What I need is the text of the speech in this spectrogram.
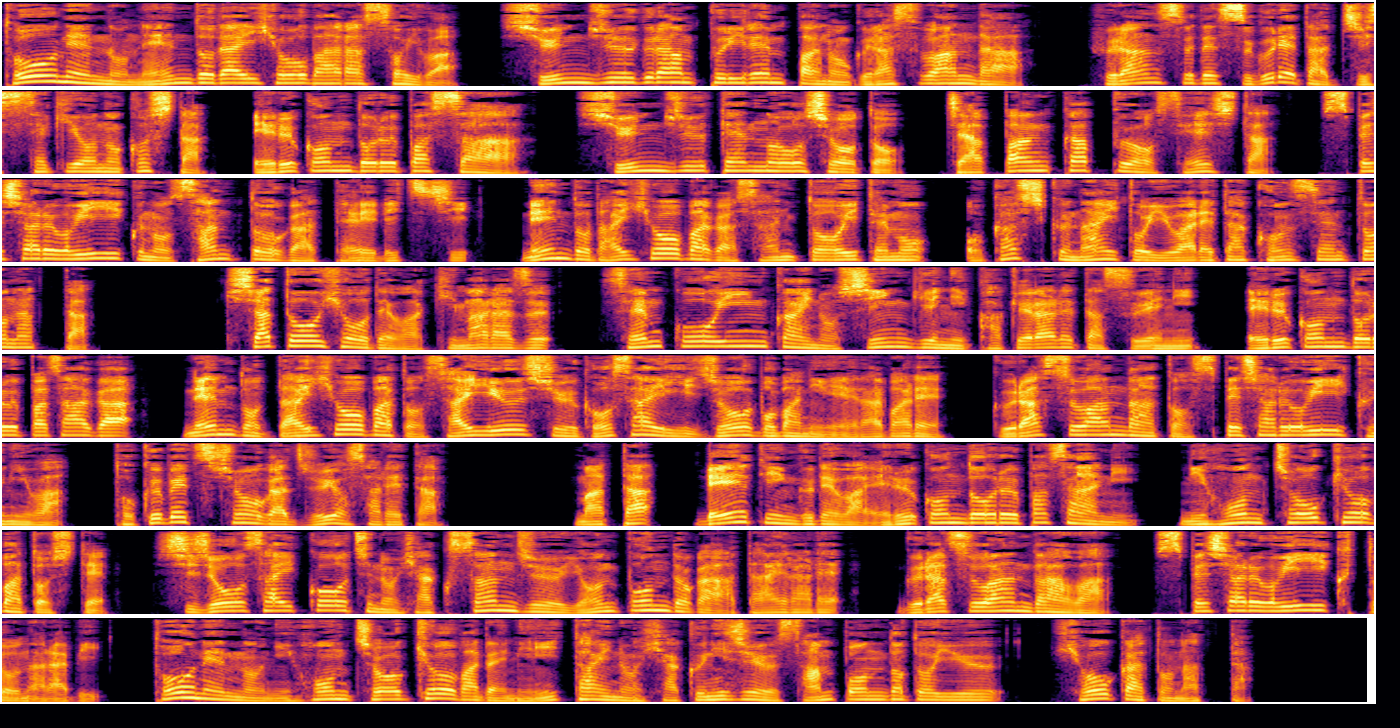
当年の年度代表馬争いは、春秋グランプリ連覇のグラスワンダー、フランスで優れた実績を残した、エルコンドルパッサー、春秋天皇賞と、ジャパンカップを制した、スペシャルウィークの3頭が定立し、年度代表馬が3頭いてもおかしくないと言われた混戦となった。記者投票では決まらず、選考委員会の審議にかけられた末に、エルコンドルパサーが年度代表馬と最優秀5歳以上ボ馬に選ばれ、グラスワンダーとスペシャルウィークには特別賞が授与された。また、レーティングではエルコンドールパサーに日本調教馬として史上最高値の134ポンドが与えられ、グラスワンダーは、スペシャルウィークと並び、当年の日本調教馬で2位タイの123ポンドという評価となった。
